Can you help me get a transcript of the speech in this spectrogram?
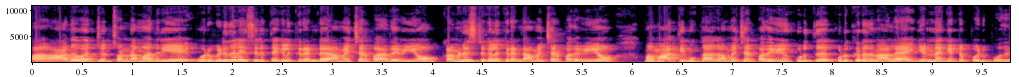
ஆதவர்ஜுன் சொன்ன மாதிரியே ஒரு விடுதலை சிறுத்தைகளுக்கு ரெண்டு அமைச்சர் பதவியும் கம்யூனிஸ்டுகளுக்கு ரெண்டு அமைச்சர் பதவியும் ம- மதிமுக அமைச்சர் பதவியும் கொடுத்து கொடுக்கறதுனால என்ன கெட்டு போயிட்டு போகுது?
